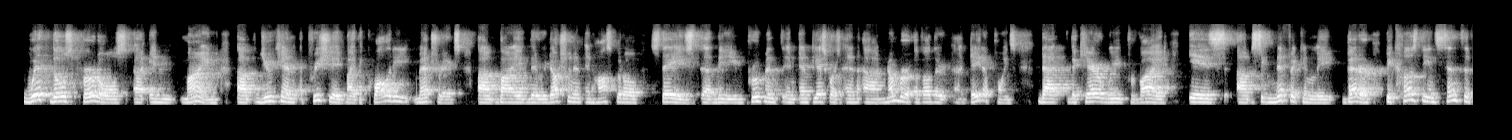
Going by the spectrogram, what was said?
with those hurdles uh, in mind, uh, you can appreciate by the quality metrics, uh, by the reduction in, in hospital stays, uh, the improvement in NPS scores, and a number of other uh, data points that the care we provide is um, significantly better because the incentive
